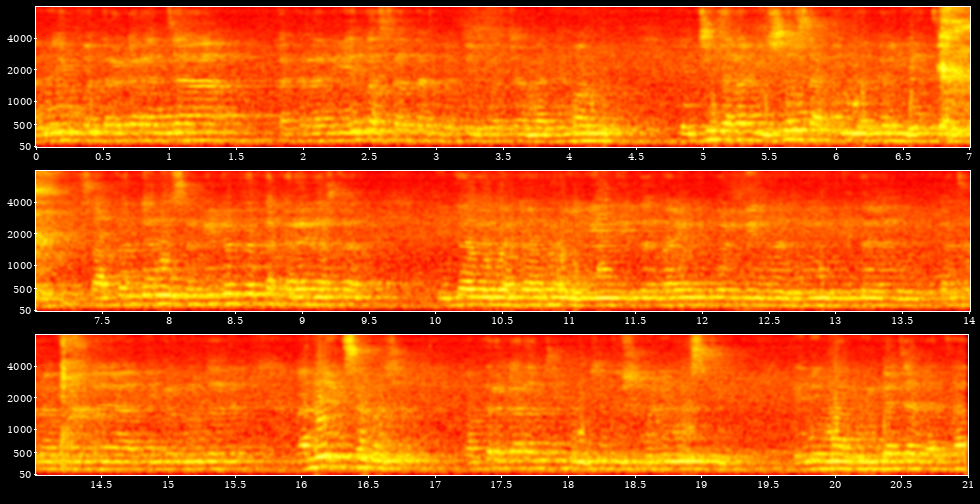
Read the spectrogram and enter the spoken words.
अनेक पत्रकारांच्या तक्रारी येत असतात पेपरच्या माध्यमातून. त्याची जरा विशेष आपण दखल घेत जातो सातत्याने सगळीकडे तक्रारी असतात. तिथं गटार राहिली तिथं लाइट पडली नाही तिथं कचरा पडला अतिक्रमण झालं अनेक समस्या. पत्रकारांची तुमची दुश्मनी नसते. त्यांनी नागरिकाच्या व्यथा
